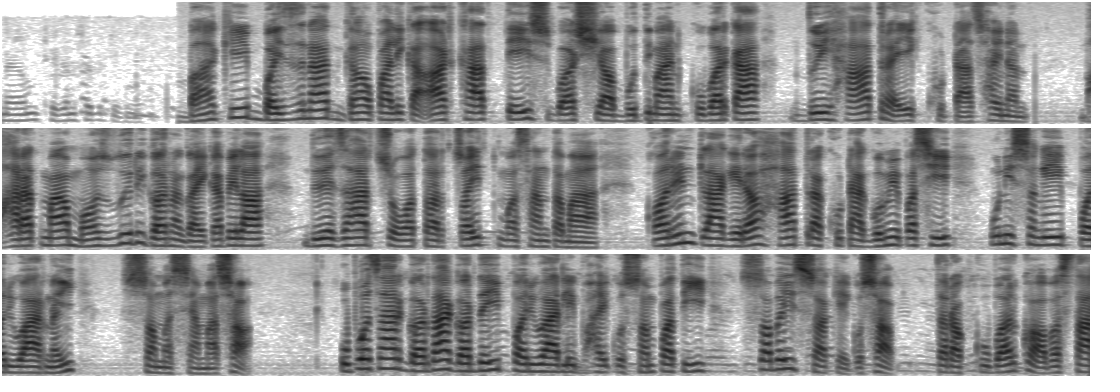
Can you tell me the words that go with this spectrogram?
बाँकी बैजनाथ गाउँपालिका आठका तेइस वर्षीय बुद्धिमान कुवरका दुई हात र एक खुट्टा छैनन्। भारतमा मजदुरी गर्न गएका बेला दुई हजार चौहत्तर चैत मसान्तमा करेन्ट लागेर हात र खुट्टा गुमेपछि उनीसँगै परिवार नै समस्यामा छ। उपचार गर्दा गर्दै परिवारले भएको सम्पत्ति सबै सकेको छ तर कुवरको अवस्था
